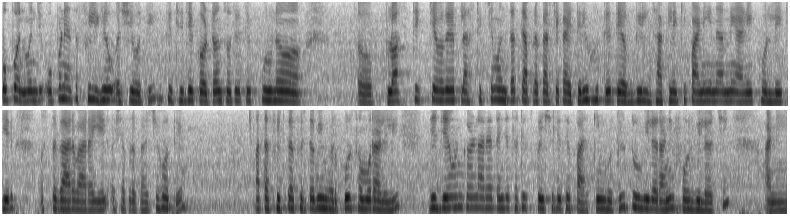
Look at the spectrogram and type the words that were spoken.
ओपन म्हणजे ओपन याचा फील घेऊ अशी होती. तिथे जे कर्टन्स होते ते पूर्ण प्लास्टिकचे वगैरे प्लास्टिकचे म्हणतात त्या प्रकारचे काहीतरी होते. ते अगदी झाकले की पाणी येणार नाही आणि खोलले की मस्त गार वारा येईल अशा प्रकारचे होते. आता फिरता फिरता मी भरपूर समोर आलेली. जे जेवण करणाऱ्या त्यांच्यासाठी स्पेशल इथे पार्किंग होती टू व्हीलर आणि फोर व्हीलरची आणि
